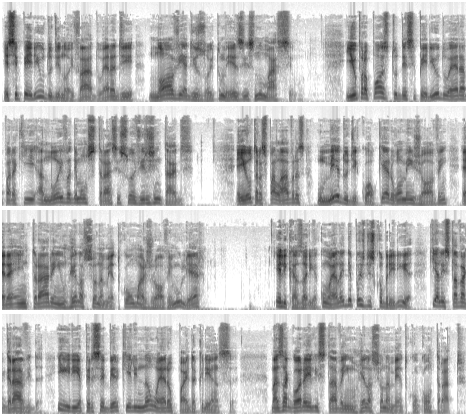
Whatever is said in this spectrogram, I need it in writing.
Esse período de noivado era de nove a dezoito meses no máximo. E o propósito desse período era para que a noiva demonstrasse sua virgindade. Em outras palavras, o medo de qualquer homem jovem era entrar em um relacionamento com uma jovem mulher. Ele casaria com ela e depois descobriria que ela estava grávida e iria perceber que ele não era o pai da criança. Mas agora ele estava em um relacionamento com contrato.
